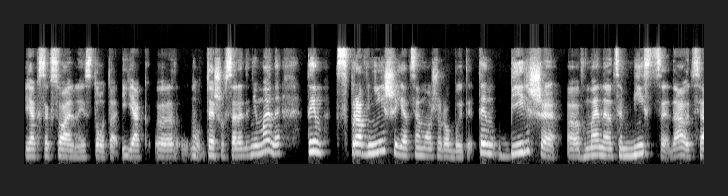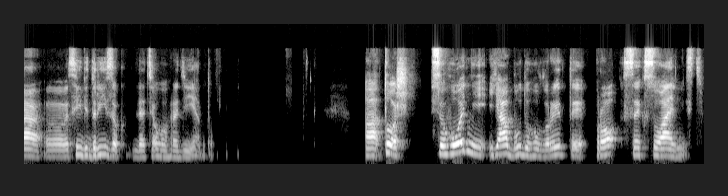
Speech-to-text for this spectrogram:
як сексуальна істота, і як е, ну, те, що всередині мене, тим справніше я це можу робити, тим більше е, в мене оце місце, да, оця, е, цей відрізок для цього градієнту. А, тож, сьогодні я буду говорити про сексуальність.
